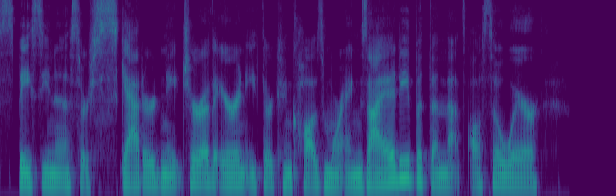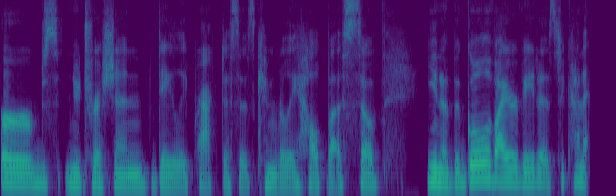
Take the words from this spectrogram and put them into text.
spaciness or scattered nature of air and ether can cause more anxiety but then that's also where herbs nutrition daily practices can really help us so you know the goal of ayurveda is to kind of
